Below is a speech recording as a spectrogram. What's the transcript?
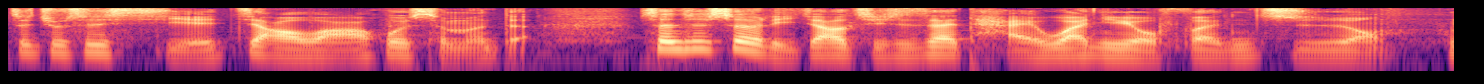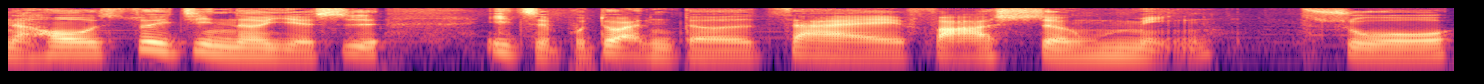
这就是邪教啊，或什么的。甚至社里教其实在台湾也有分支哦。然后最近呢，也是一直不断的在发声明说，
